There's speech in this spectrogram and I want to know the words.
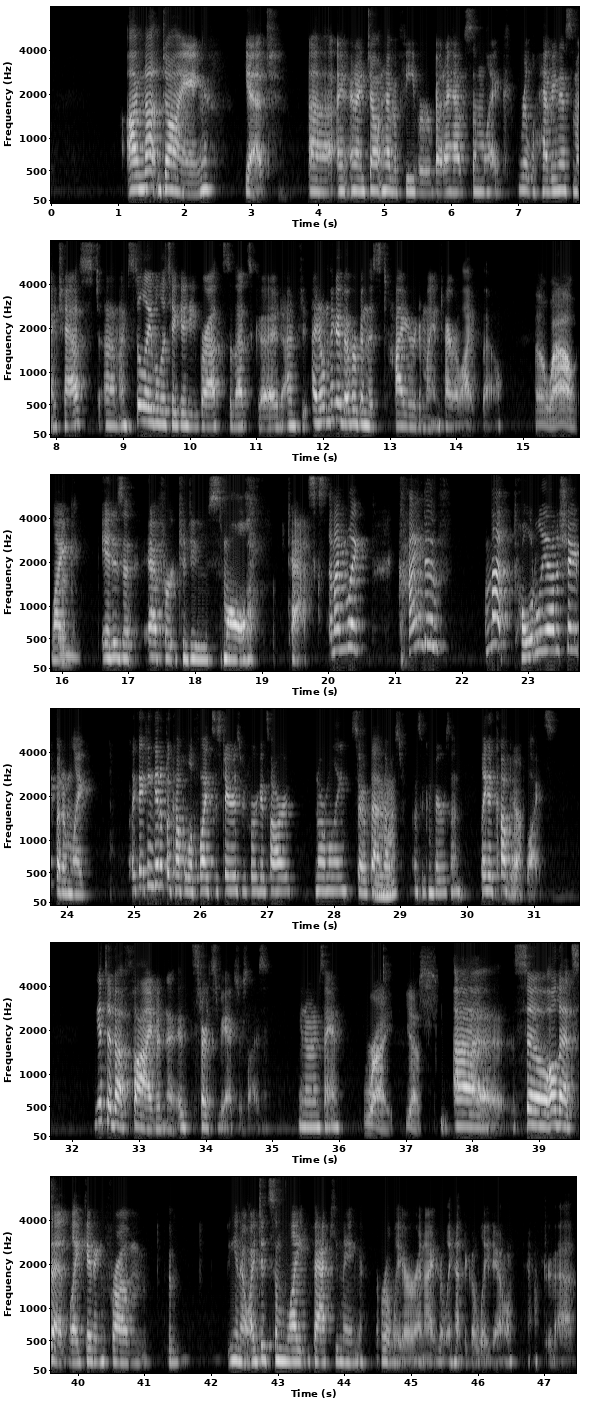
I'm not dying yet, uh, I, and I don't have a fever, but I have some like real heaviness in my chest. Um, I'm still able to take a deep breath, so that's good. I'm, I don't think I've ever been this tired in my entire life, though. Oh, wow. Like And- it is an effort to do small tasks, and I'm like kind of I'm not totally out of shape, but I'm like like I can get up a couple of flights of stairs before it gets hard normally. So if that Mhm. helps as a comparison, like a couple Yeah. of flights, you get to about five, and it starts to be exercise. You know what I'm saying? right, yes. Uh, so all that said, like getting from the, you know, I did some light vacuuming earlier, and I really had to go lay down after that.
